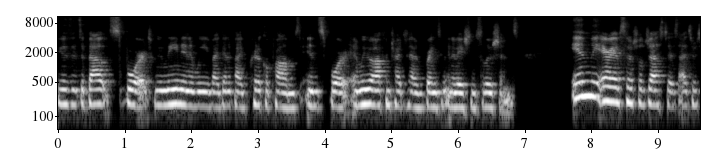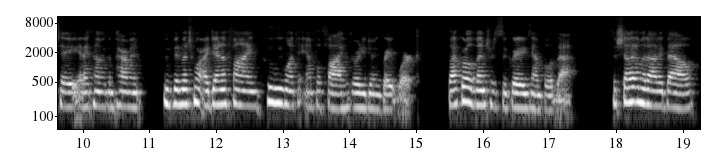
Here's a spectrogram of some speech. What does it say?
because it's about sport. We lean in and we've identified critical problems in sport, and we often try to kind of bring some innovation solutions. In the area of social justice, I would sort of say, and economic empowerment, we've been much more identifying who we want to amplify who's already doing great work. Black Girl Ventures is a great example of that. So Shelly Omilade Bell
